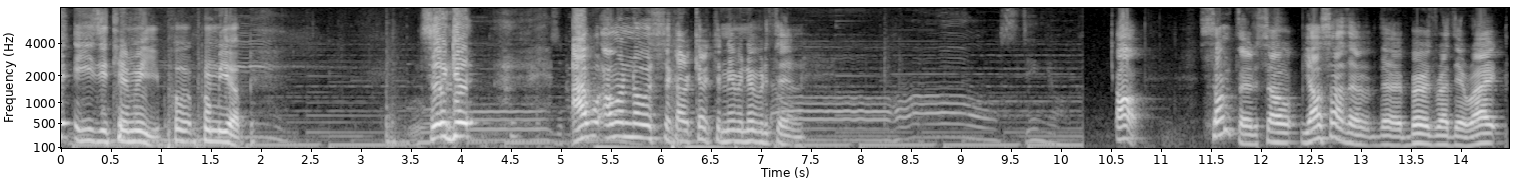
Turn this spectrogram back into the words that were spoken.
Easy to me. Put, put me up. So good. I, I want to know what's the character name and everything. Oh, something. So y'all saw the the bird right there, right?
